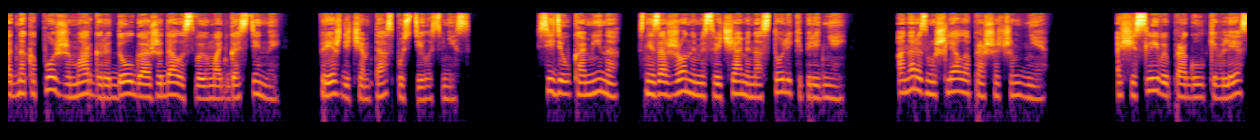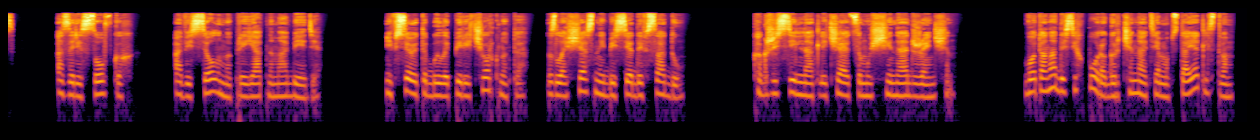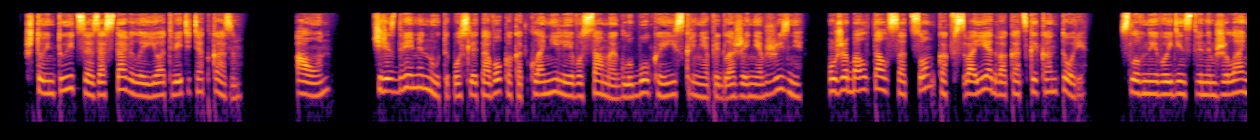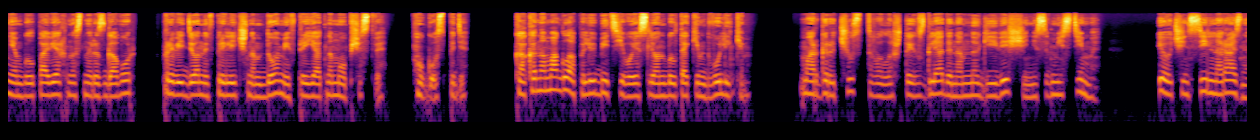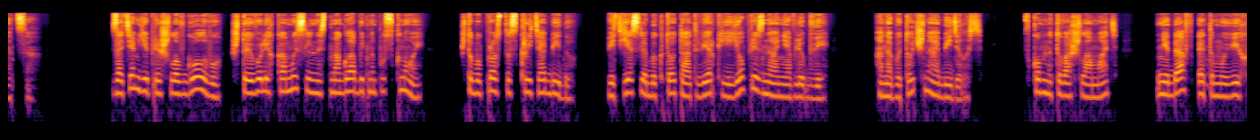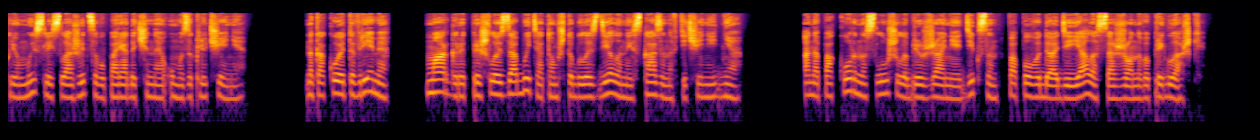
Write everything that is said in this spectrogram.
Однако позже Маргарет долго ожидала свою мать в гостиной, прежде чем та спустилась вниз. Сидя у камина с незажженными свечами на столике перед ней, она размышляла о прошедшем дне, о счастливой прогулке в лес, о зарисовках, о веселом и приятном обеде. И все это было перечеркнуто злосчастной беседой в саду. Как же сильно отличаются мужчины от женщин. Вот она до сих пор огорчена тем обстоятельством, что интуиция заставила ее ответить отказом. А он, через две минуты после того, как отклонили его самое глубокое и искреннее предложение в жизни, уже болтал с отцом, как в своей адвокатской конторе, словно его единственным желанием был поверхностный разговор, проведенный в приличном доме и в приятном обществе. О, Господи! Как она могла полюбить его, если он был таким двуликим? Маргарет чувствовала, что их взгляды на многие вещи несовместимы и очень сильно разнятся. Затем ей пришло в голову, что его легкомысленность могла быть напускной, чтобы просто скрыть обиду. Ведь если бы кто-то отверг ее признание в любви, она бы точно обиделась. В комнату вошла мать, не дав этому вихрю мыслей сложиться в упорядоченное умозаключение. На какое-то время Маргарет пришлось забыть о том, что было сделано и сказано в течение дня. Она покорно слушала брюзжание Диксон по поводу одеяла, сожженного при глажке.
